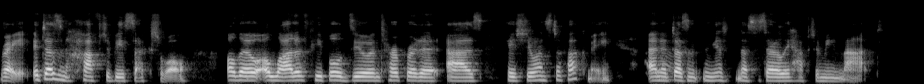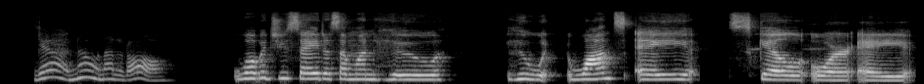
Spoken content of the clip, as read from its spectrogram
right. It doesn't have to be sexual, although a lot of people do interpret it as, hey, she wants to fuck me. And yeah. it doesn't necessarily have to mean that. Yeah, no, not at all. What would you say to someone who who wants a skill or a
